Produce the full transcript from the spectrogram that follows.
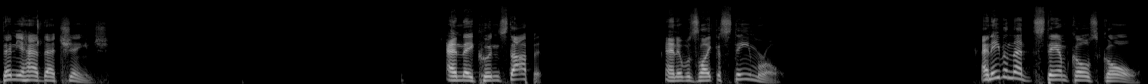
Then you had that change. And they couldn't stop it. And it was like a steamroll. And even that Stamkos goal,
